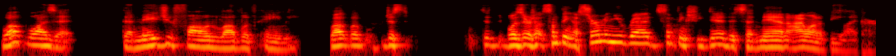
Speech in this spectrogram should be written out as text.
what was it that made you fall in love with Aimee? Well, just was there something a sermon you read, something she did that said, "Man, I want to be like her."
